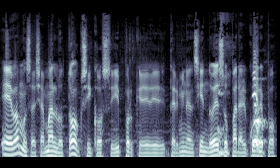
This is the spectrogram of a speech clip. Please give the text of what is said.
eh, vamos a llamarlo tóxicos, ¿sí? Porque terminan siendo eso para el cuerpo.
